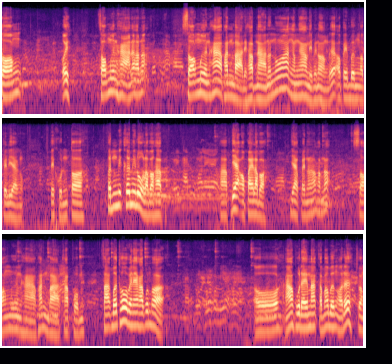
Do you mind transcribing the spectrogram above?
สองเอ้ยสองหมื่นหานะครับเนาะสองหมื่นห้าพันบาทนี่ครับหนานวลๆงามๆนี่พี่น้องเด้อเอาไปเบิงเอาไปเลี้ยง ไปขุนต่อเพิ่นมีเคยมีลูกแล้วบ่ครับเคยพาลูกมาแล้ว ครับ แยกออกไปแล้วบ่ครับแยกไปแล้วเนาะครับเนาะสองหมื่นห้าพันบาทครับผมฝากเบอร์โทรไปนะครับคุณพ่อครับเบอร์โทรก็มีแล้วพ่อเนี่ยโอ้เอาผู้ใดมากลับมาเบิงเอาเด้อช่วง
